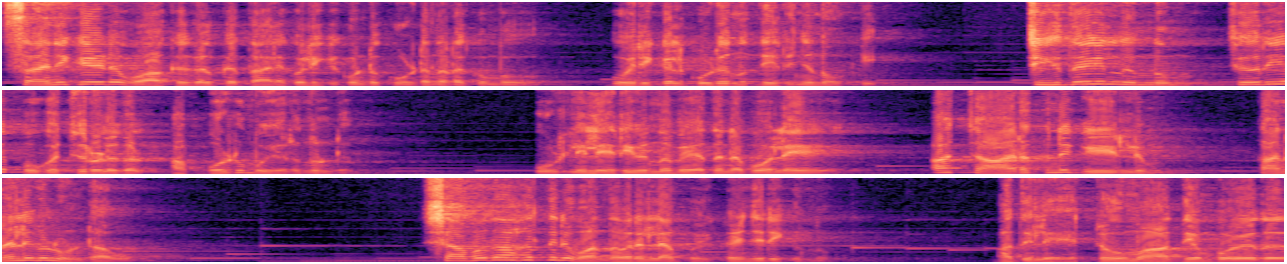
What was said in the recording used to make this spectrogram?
സനികയുടെ വാക്കുകൾക്ക് തലകൊലിക്കൊണ്ട് കൂടെ നടക്കുമ്പോൾ ഒരിക്കൽ കൂടി ഒന്ന് തിരിഞ്ഞു നോക്കി. ചിതയിൽ നിന്നും ചെറിയ പുകച്ചുരുളുകൾ അപ്പോഴും ഉയരുന്നുണ്ട്. ഉള്ളിൽ എരിയുന്ന വേദന പോലെ ആ ചാരത്തിന് കീഴിലും കനലുകൾ ഉണ്ടാവും ശവദാഹത്തിന് വന്നവരെല്ലാം പോയി കഴിഞ്ഞിരിക്കുന്നു. അതിലേറ്റവും ആദ്യം പോയത്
